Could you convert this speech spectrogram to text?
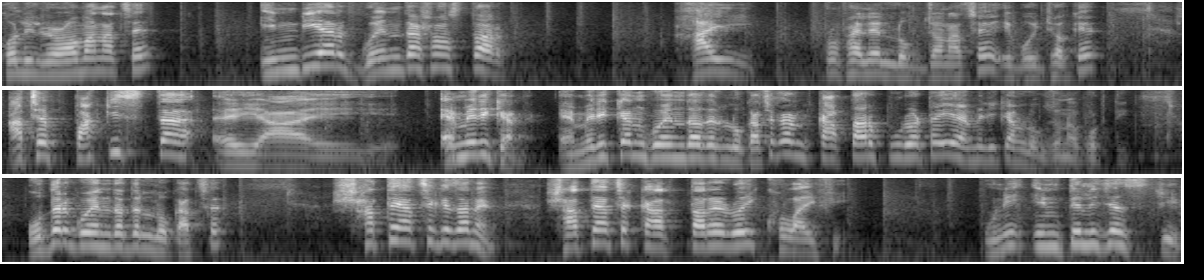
খলিল রহমান আছে ইন্ডিয়ার গোয়েন্দা সংস্থার হাই প্রোফাইলের লোকজন আছে এই বৈঠকে। আছে পাকিস্তান এই আমেরিকান আমেরিকান গোয়েন্দাদের লোক আছে, কারণ কাতার পুরোটাই আমেরিকান লোকজনে ভর্তি। ওদের গোয়েন্দাদের লোক আছে। সাথে আছে কে জানেন? সাথে আছে কাতারের ওই খোলাইফি। উনি ইন্টেলিজেন্স চিফ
